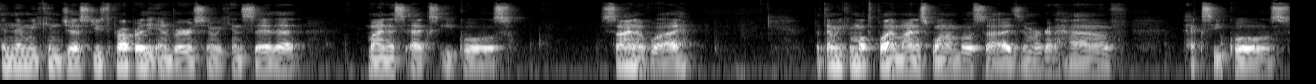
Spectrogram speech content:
And then we can just use the property of the inverse, and we can say that minus x equals sine of y. But then we can multiply minus 1 on both sides, and we're going to have x equals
